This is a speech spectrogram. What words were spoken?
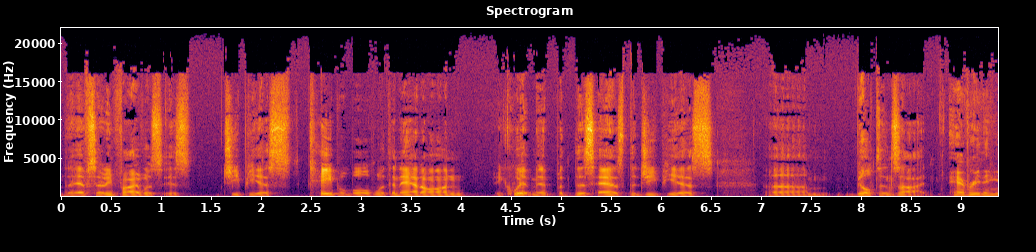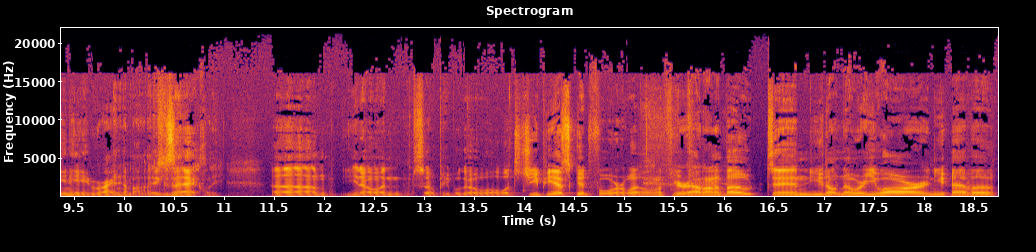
The F seventy five was is GPS capable with an add-on equipment, but this has the GPS um, built inside. Everything you need right in the box. Exactly. Um, you know, and so people go, well, what's GPS good for? Well, if you're out on a boat and you don't know where you are and you have a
